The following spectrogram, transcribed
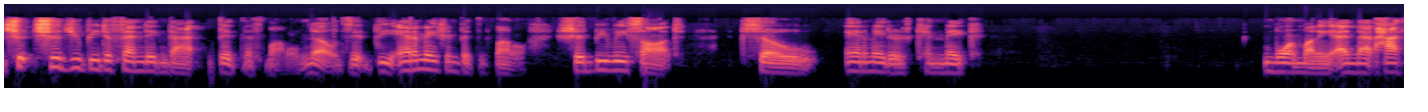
should should you be defending that business model? No, the, the animation business model should be rethought so animators can make more money, and that has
